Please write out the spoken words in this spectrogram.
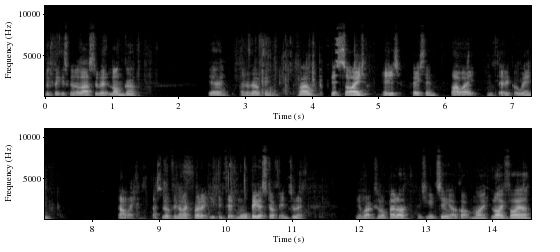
looks like it's going to last a bit longer. Yeah, and another thing as well, this side is facing that way instead of going that way. That's another thing I like about it. You can fit more bigger stuff into it and it works a lot better. As you can see, I've got my live fire,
